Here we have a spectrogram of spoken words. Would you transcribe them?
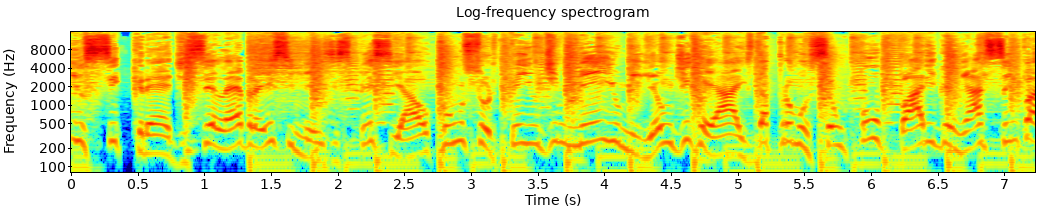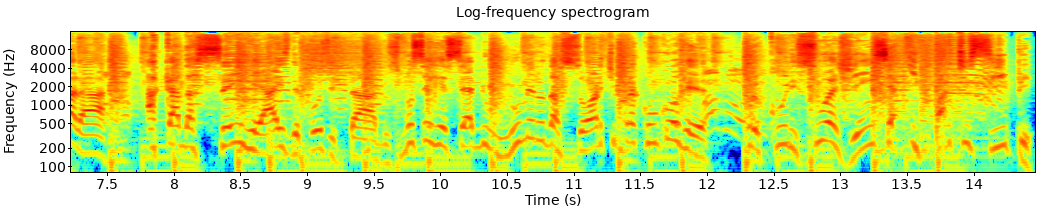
E o Cicred celebra esse mês especial com um sorteio de meio milhão de reais da promoção Poupar e Ganhar Sem Parar. A cada cem reais depositados, você recebe um número da sorte para concorrer. Procure sua agência e participe.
